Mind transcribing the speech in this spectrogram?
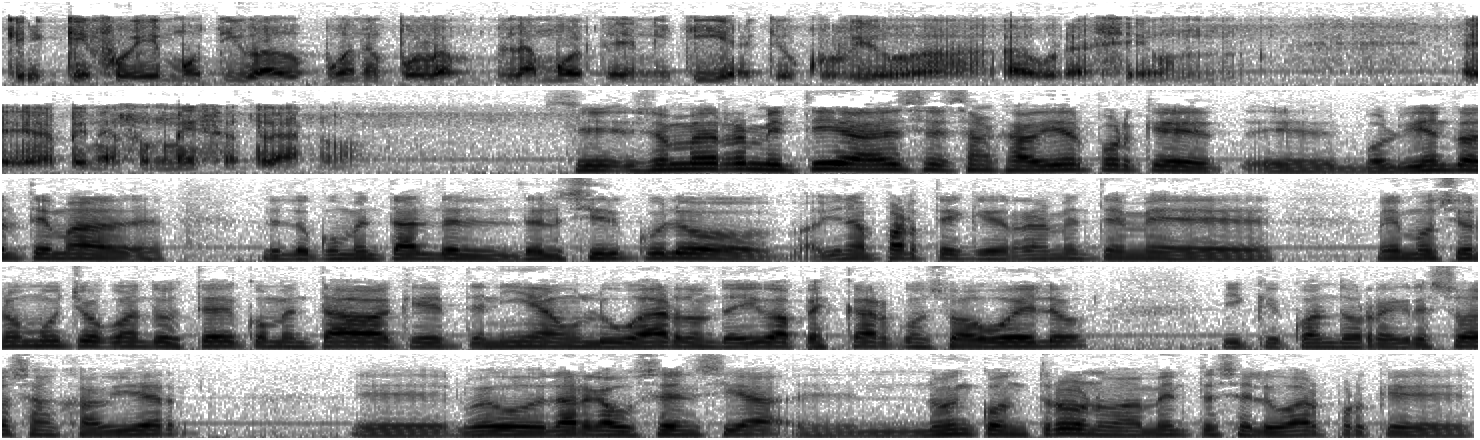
que, que fue motivado, bueno, por la, muerte de mi tía que ocurrió ahora hace un, eh, apenas un mes atrás, ¿no? Sí, yo me remití a ese San Javier porque, volviendo al tema del documental del, del círculo, hay una parte que realmente me, me emocionó mucho cuando usted comentaba que tenía un lugar donde iba a pescar con su abuelo y que cuando regresó a San Javier, eh, luego de larga ausencia, eh, no encontró nuevamente ese lugar porque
